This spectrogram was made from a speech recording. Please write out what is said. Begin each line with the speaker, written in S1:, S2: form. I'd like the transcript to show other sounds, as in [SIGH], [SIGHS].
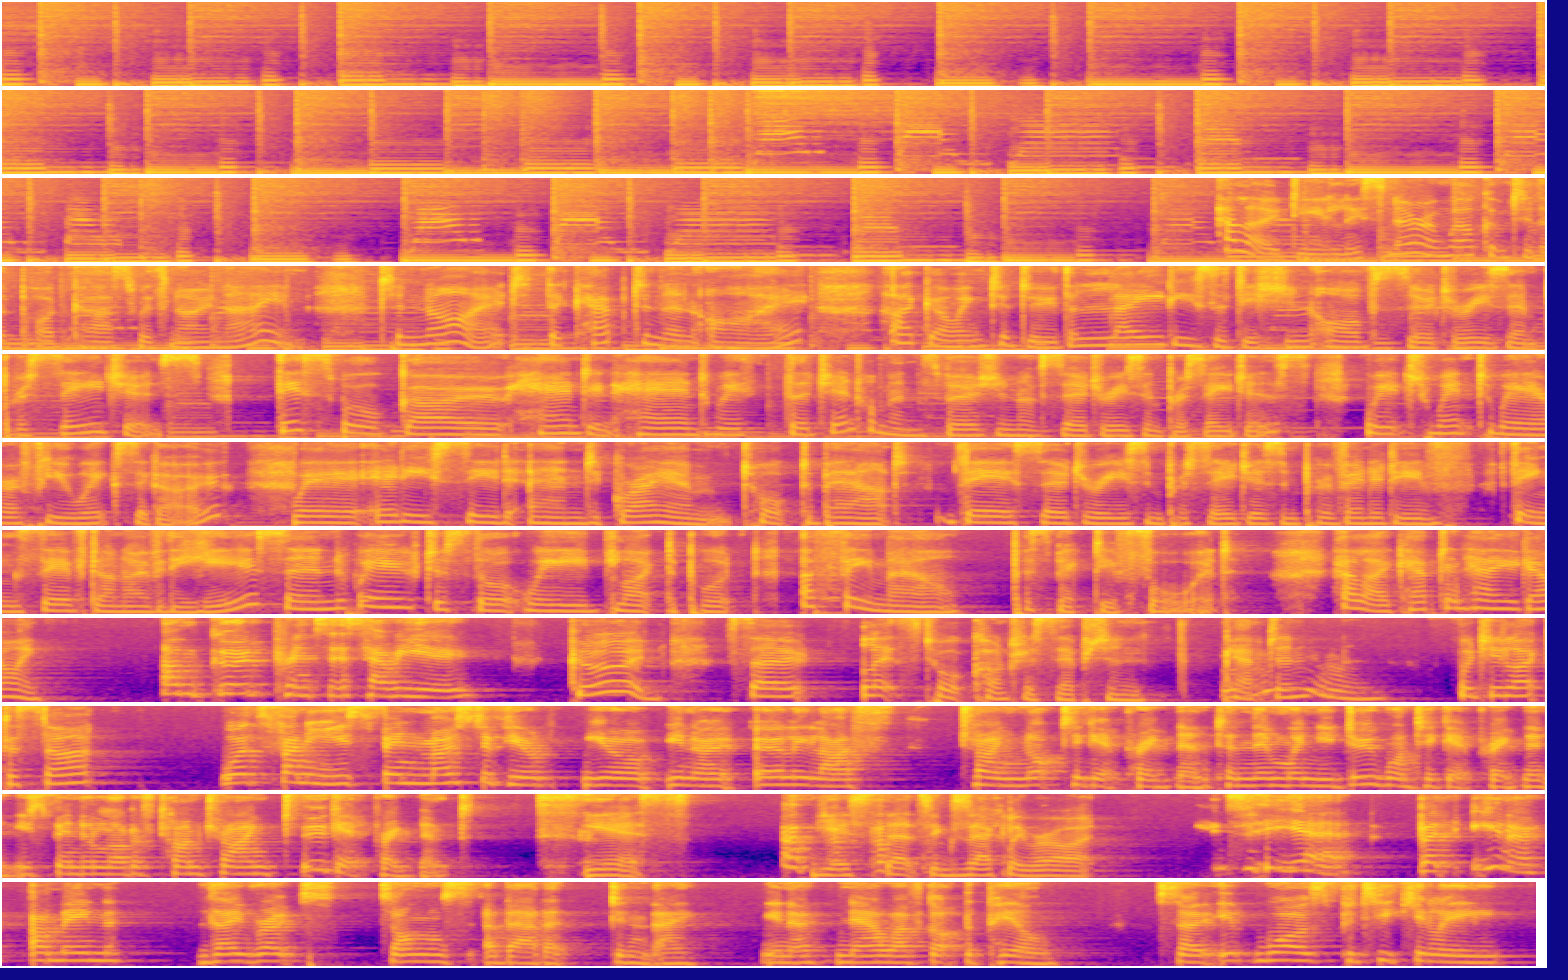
S1: Hello, dear listener, and welcome to the podcast with no name. Tonight, the captain and I are going to do the ladies' edition of surgeries and procedures. This will go hand in hand with the gentleman's version of surgeries and procedures, which went to air a few weeks ago, where Eddie, Sid, and Graeme talked about their surgeries and procedures and preventative things they've done over the years. And we just thought we'd like to put a female perspective forward. Hello, Captain. How are you going?
S2: I'm good, Princess. How are you?
S1: Good. So let's talk contraception, Captain. Mm. Would you like to start?
S2: Well, it's funny. You spend most of your your you know early life trying not to get pregnant, and then when you do want to get pregnant, you spend a lot of time trying to get pregnant.
S1: Yes. Yes, that's exactly right. [LAUGHS]
S2: yeah, but you know, I mean, they wrote songs about it, didn't they? You know, now I've got the pill. So it was particularly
